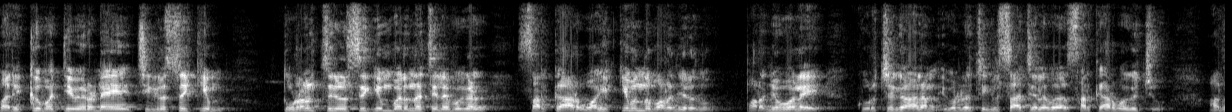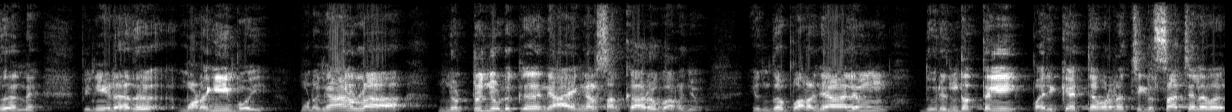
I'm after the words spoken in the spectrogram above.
പരിക്ക് പറ്റിയവരുടെ ചികിത്സയ്ക്കും തുടർ ചികിത്സയ്ക്കും വരുന്ന ചിലവുകൾ സർക്കാർ വഹിക്കുമെന്ന് പറഞ്ഞിരുന്നു. പറഞ്ഞുപോലെ കുറച്ചു കാലം ഇവരുടെ ചികിത്സാ ചിലവ് സർക്കാർ വഹിച്ചു. അത് തന്നെ. പിന്നീട് അത് മുടങ്ങിയും പോയി. മുടങ്ങാനുള്ള ഞൊട്ടുഞൊടുക്ക് ന്യായങ്ങൾ സർക്കാർ പറഞ്ഞു. എന്തു പറഞ്ഞാലും ദുരന്തത്തിൽ പരിക്കേറ്റവരുടെ ചികിത്സാ ചെലവ്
